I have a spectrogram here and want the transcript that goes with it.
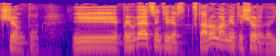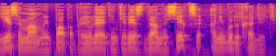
чем-то. И появляется интерес. Второй момент, еще раз говорю, если мама и папа проявляют интерес в данной секции, они будут ходить.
